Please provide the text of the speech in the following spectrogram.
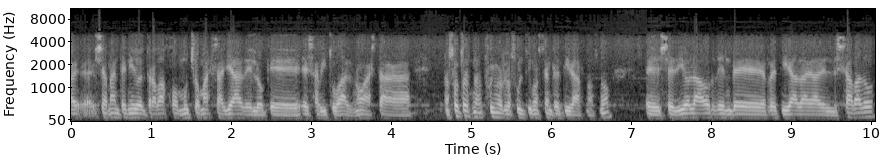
eh, se ha mantenido el trabajo mucho más allá de lo que es habitual no hasta nosotros no fuimos los últimos en retirarnos no eh, se dio la orden de retirada el sábado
